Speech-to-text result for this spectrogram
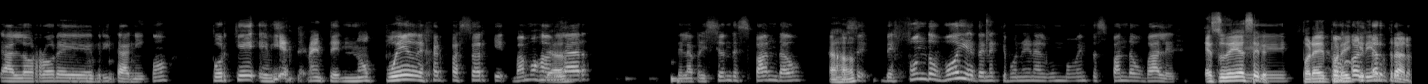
al horror eh, británico, porque evidentemente no puedo dejar pasar que vamos a Ya. hablar de la prisión de Spandau. Entonces, de fondo voy a tener que poner en algún momento Spandau Ballet. Eso ser. eh, Por ahí, por ahí quería entrar.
